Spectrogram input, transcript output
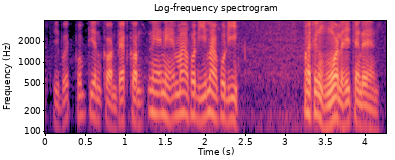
ตสิเบิดผมเปลี่ยนก่อนแบตก่อนแน่ๆมาพอดีมาพอดี มาถึงหัวอะไรจังได๋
